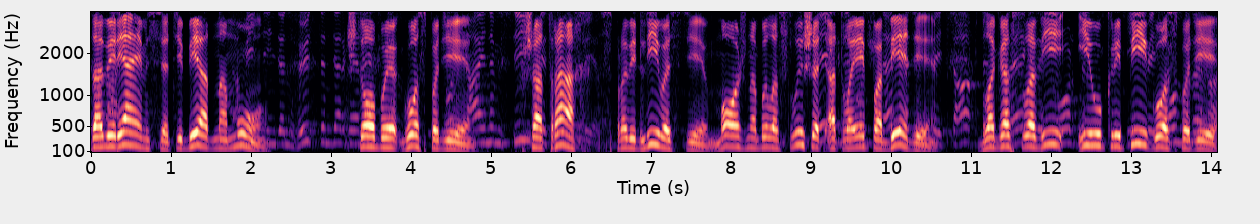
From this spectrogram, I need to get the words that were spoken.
доверяемся Тебе одному, чтобы, Господи, в шатрах справедливости можно было слышать о Твоей победе. Благослови и укрепи, Господи,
